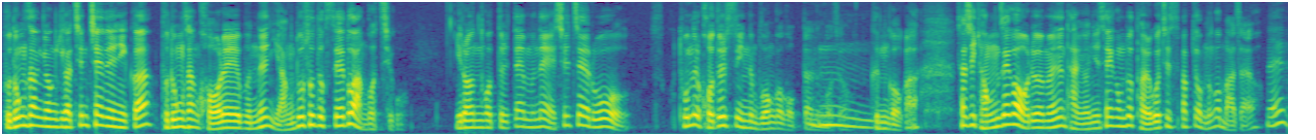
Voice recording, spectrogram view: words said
부동산 경기가 침체되니까 부동산 거래에 붙는 양도소득세도 안 거치고 이런 것들 때문에 실제로 돈을 거둘 수 있는 무언가가 없다는 거죠. 음. 근거가 사실 경제가 어려우면 당연히 세금도 덜 거칠 수밖에 없는 건 맞아요. 네.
